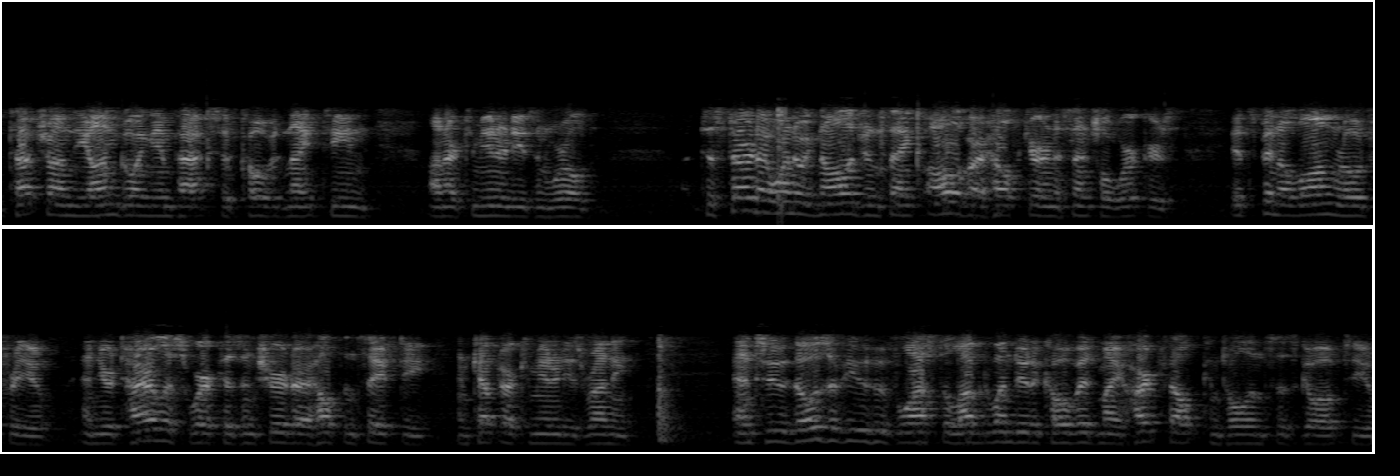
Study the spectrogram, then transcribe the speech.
to touch on the ongoing impacts of COVID-19 on our communities and world. To start, I want to acknowledge and thank all of our healthcare and essential workers. It's been a long road for you, and your tireless work has ensured our health and safety and kept our communities running. And to those of you who've lost a loved one due to COVID, my heartfelt condolences go out to you.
